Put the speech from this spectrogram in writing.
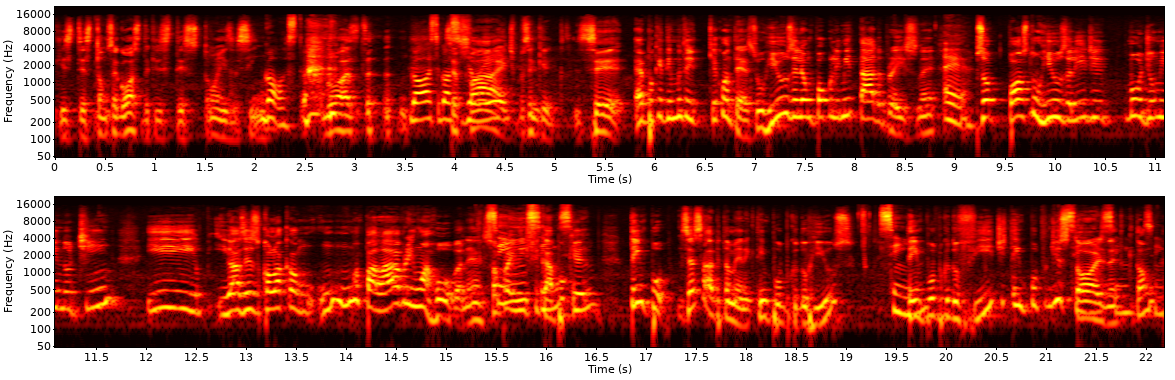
Aqueles textão, você gosta daqueles textões assim? Gosto. Gosta. Gosto, gosto você de faz, ler. tipo assim, que você... É porque tem muita... O que acontece? O Reels, ele é um pouco limitado pra isso, né? É. A pessoa posta um Reels ali de, bom, de um minutinho e, e às vezes coloca um- uma palavra e um arroba, né? Só pra Sim, identificar. sim, porque sim. Tem público... Você sabe também, né? Que tem público do Reels, Sim. tem público do feed e tem público de stories, né? sim, Então, sim.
